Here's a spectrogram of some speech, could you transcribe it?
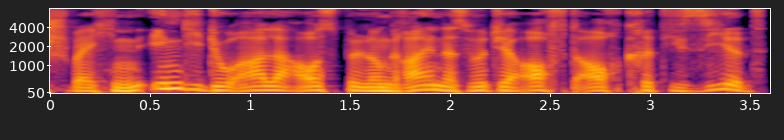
Schwächen in die duale Ausbildung rein. Das wird ja oft auch kritisiert.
